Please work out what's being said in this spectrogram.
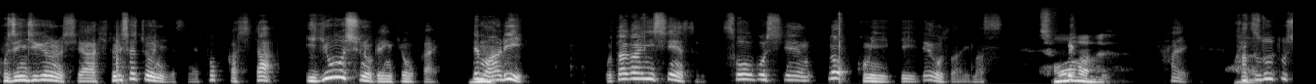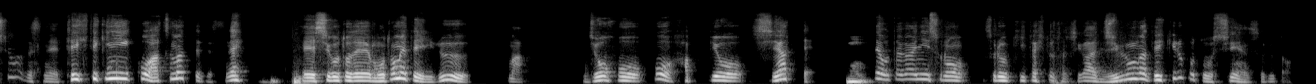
個人事業主や一人社長にですね、特化した異業種の勉強会でもあり、お互いに支援する相互支援のコミュニティでございます。そうなんです。はい。活動としてはですね、定期的にこう集まってですね、えー仕事で求めている、まあ、情報を発表し合って、うん。で、お互いにその、それを聞いた人たちが自分ができることを支援すると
